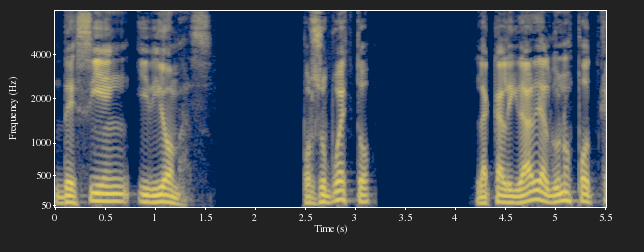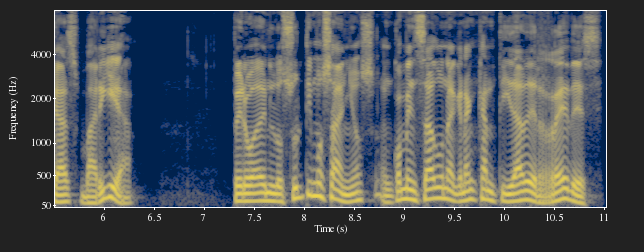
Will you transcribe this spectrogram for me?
de 100 idiomas. Por supuesto, la calidad de algunos podcasts varía, pero en los últimos años han comenzado una gran cantidad de redes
